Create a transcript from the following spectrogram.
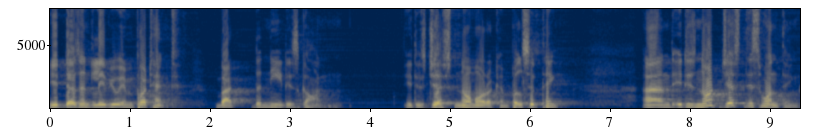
It doesn't leave you impotent, but the need is gone. It is just no more a compulsive thing. And it is not just this one thing,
